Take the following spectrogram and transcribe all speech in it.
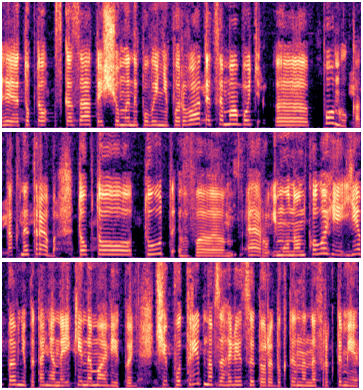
Е, Тобто сказати, що ми не повинні порвати, це, мабуть, е, помилка, так не треба. Тобто тут в еру імуноонкології є певні питання, на які немає відповіді. Чи потрібна взагалі циторедуктивна нефректомія?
